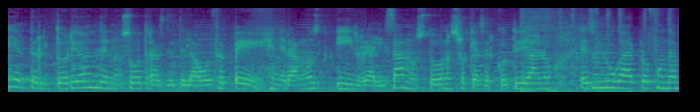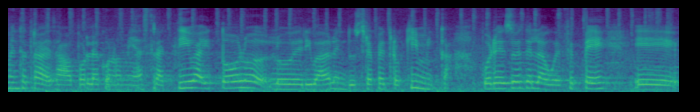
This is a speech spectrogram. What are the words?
y el territorio donde nosotras desde la OFP generamos y realizamos todo nuestro quehacer cotidiano es un lugar profundamente atravesado por la economía extractiva y todo lo, derivado de la industria petroquímica. Por eso desde la UFP eh,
